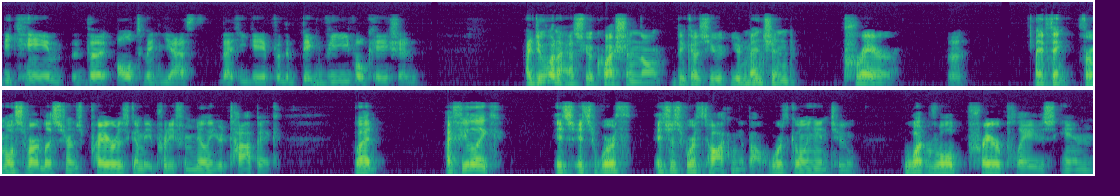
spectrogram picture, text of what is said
became the ultimate yes that he gave for the big v vocation I do want to ask you a question though, because you you mentioned prayer. Hmm. I think for most of our listeners, prayer is going to be a pretty familiar topic, but I feel like it's it's worth it's just worth talking about, worth going into what role prayer plays in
